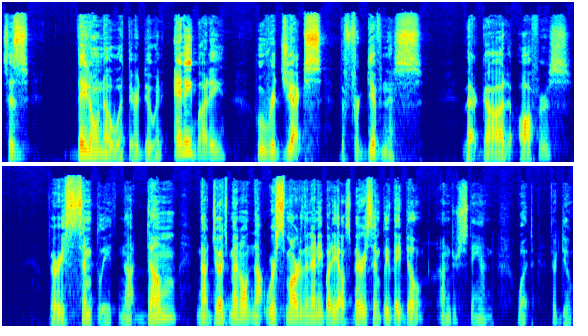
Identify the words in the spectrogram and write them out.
He says, they don't know what they're doing. Anybody who rejects the forgiveness that God offers, very simply, not dumb, not judgmental, not we're smarter than anybody else. Very simply, they don't understand what they're doing.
